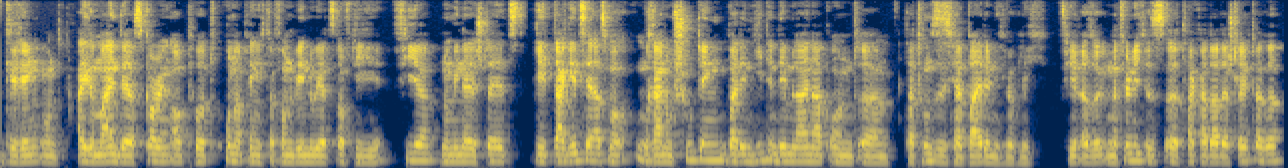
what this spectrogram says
gering und allgemein der Scoring Output, unabhängig davon, wen du jetzt auf die vier nominell stellst, geht, da geht's ja erstmal rein um Shooting bei den Heat in dem Lineup und ähm, da tun sie sich halt beide nicht wirklich viel. Also natürlich ist äh, Tucker da der schlechtere,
